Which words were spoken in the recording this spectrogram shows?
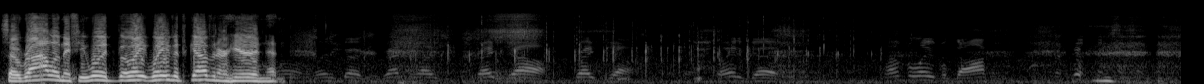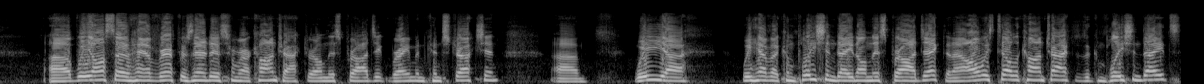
So, Rylan, if you would, wave, wave at the governor here. And. Congratulations. Great job. Great job. Unbelievable, Doc. uh, we also have representatives from our contractor on this project, Brayman Construction. Um, we uh, we have a completion date on this project, and I always tell the contractors the completion dates.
